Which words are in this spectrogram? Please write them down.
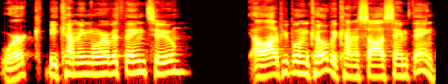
work becoming more of a thing too, a lot of people in COVID kind of saw the same thing.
